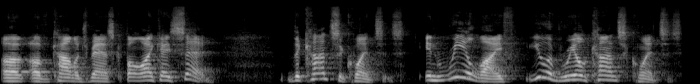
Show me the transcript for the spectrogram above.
of, of college basketball. Like I said, the consequences. In real life, you have real consequences.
